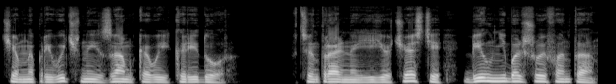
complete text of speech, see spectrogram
чем на привычный замковый коридор. В центральной ее части бил небольшой фонтан.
